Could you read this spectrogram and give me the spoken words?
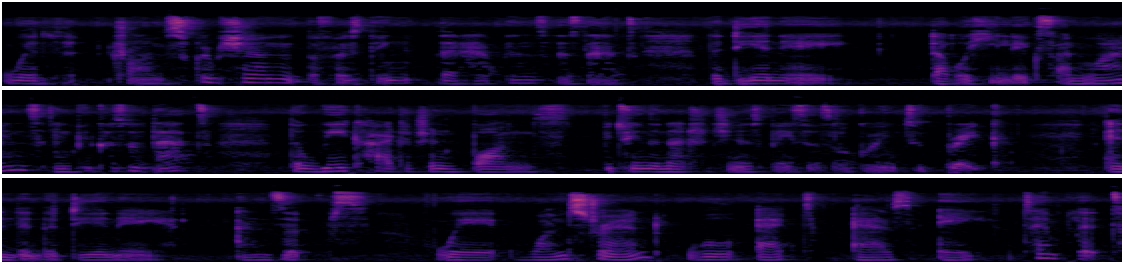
with transcription, the first thing that happens is that the DNA double helix unwinds, and because of that, the weak hydrogen bonds between the nitrogenous bases are going to break, and then the DNA unzips, where one strand will act as a template,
